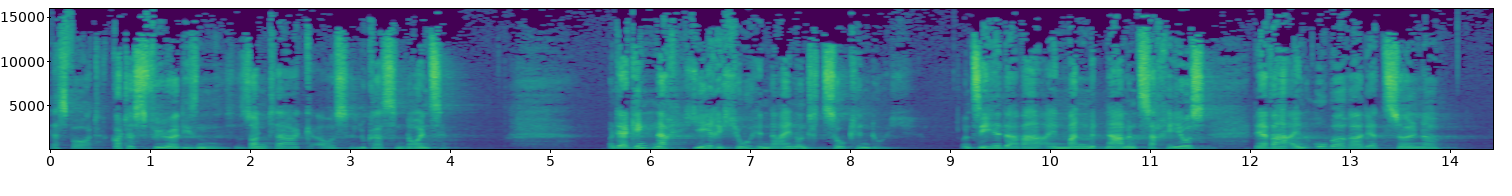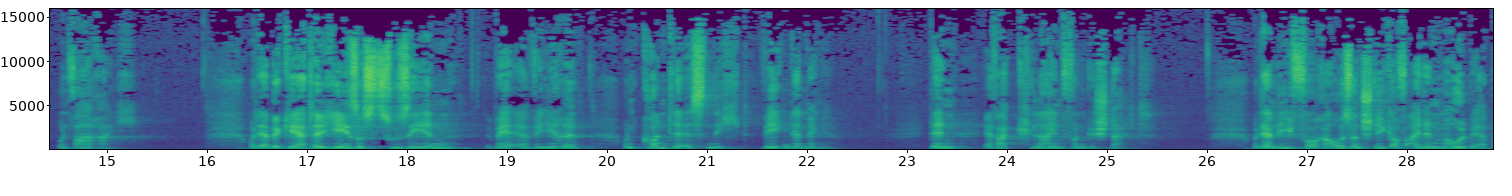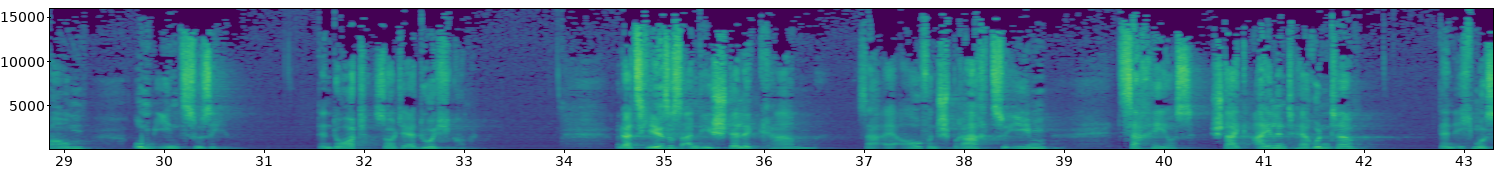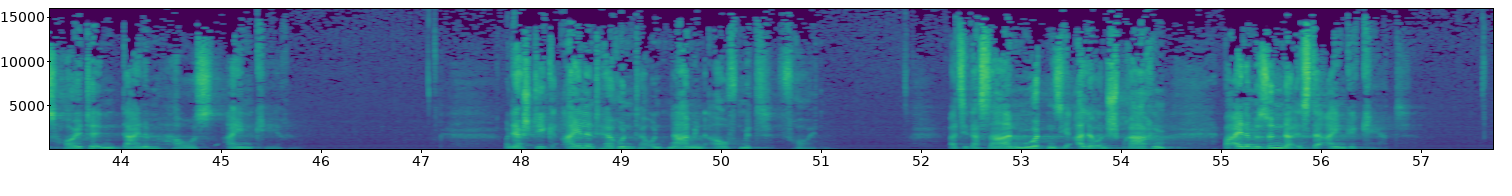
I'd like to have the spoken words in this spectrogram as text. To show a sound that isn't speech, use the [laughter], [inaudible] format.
das Wort Gottes für diesen Sonntag aus Lukas 19. Und er ging nach Jericho hinein und zog hindurch. Und siehe, da war ein Mann mit Namen Zachäus, der war ein Oberer der Zöllner und war reich. Und er begehrte Jesus zu sehen, wer er wäre, und konnte es nicht wegen der Menge, denn er war klein von Gestalt. Und er lief voraus und stieg auf einen Maulbeerbaum, um ihn zu sehen, denn dort sollte er durchkommen. Und als Jesus an die Stelle kam, sah er auf und sprach zu ihm, Zachäus, steig eilend herunter, denn ich muss heute in deinem Haus einkehren. Und er stieg eilend herunter und nahm ihn auf mit Freuden. Als sie das sahen, murrten sie alle und sprachen, bei einem Sünder ist er eingekehrt.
